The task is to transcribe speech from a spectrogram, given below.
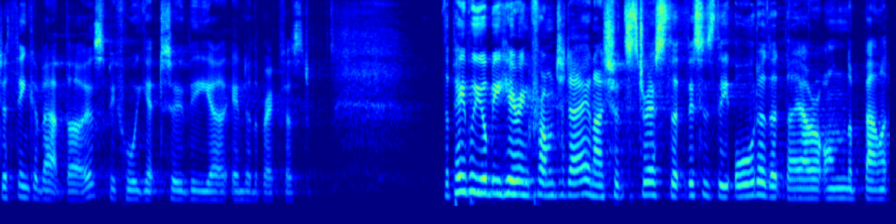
to think about those before we get to the uh, end of the breakfast. The people you'll be hearing from today, and I should stress that this is the order that they are on the ballot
